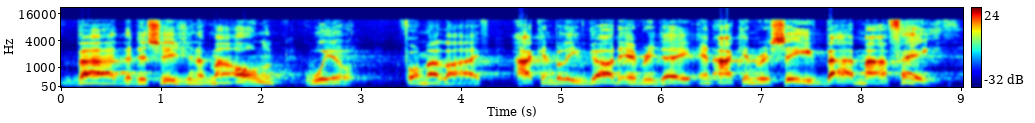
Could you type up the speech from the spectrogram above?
by the decision of my own will for my life. I can believe God every day and I can receive by my faith.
